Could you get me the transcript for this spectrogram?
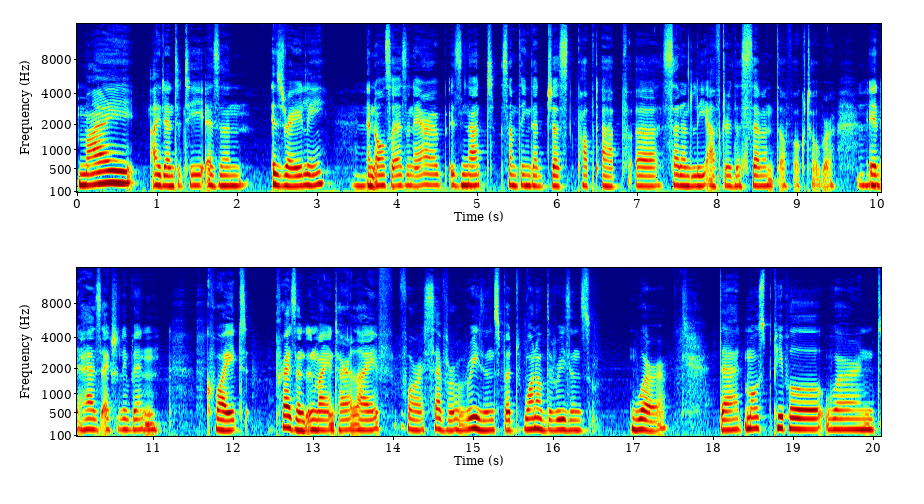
my identity as an Israeli mm. and also as an Arab is not something that just popped up uh, suddenly after the 7th of October. Mm-hmm. It has actually been quite present in my entire life for several reasons, but one of the reasons were that most people weren't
